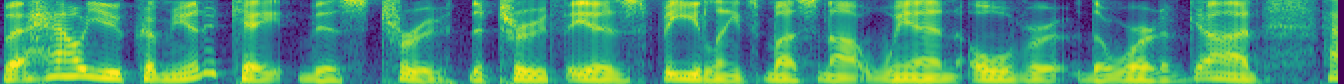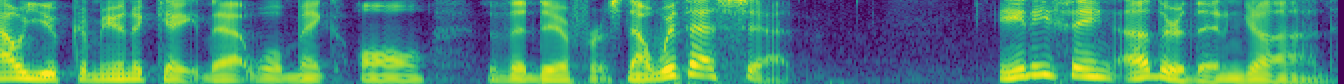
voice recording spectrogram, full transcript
But how you communicate this truth, the truth is feelings must not win over the Word of God. How you communicate that will make all the difference. Now, with that said, anything other than God,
